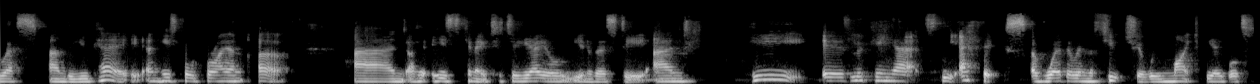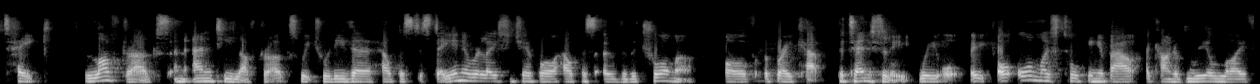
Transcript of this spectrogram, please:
US and the UK, and he's called Brian Earp, and he's connected to Yale University. And he is looking at the ethics of whether in the future we might be able to take love drugs and anti love drugs, which would either help us to stay in a relationship or help us over the trauma of a breakup. Potentially, we are almost talking about a kind of real life,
